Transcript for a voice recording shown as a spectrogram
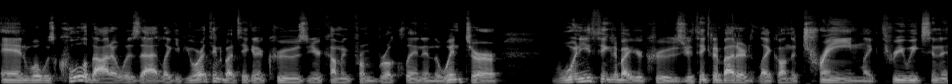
And what was cool about it was that, like, if you are thinking about taking a cruise and you're coming from Brooklyn in the winter, when are you thinking about your cruise? You're thinking about it like on the train, like three weeks in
